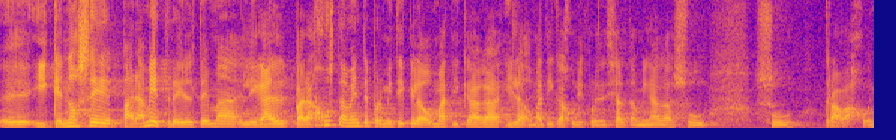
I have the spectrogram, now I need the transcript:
eh, y que no se parametre el tema legal para justamente permitir que la dogmática haga y la dogmática jurisprudencial también haga su, su trabajo.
